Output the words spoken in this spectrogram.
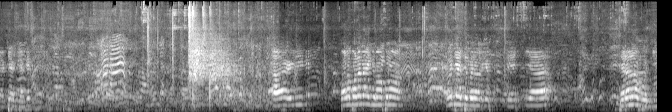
தட்டி அங்க எங்க ஐடிங்க பொல பொல நாய்க்கிறோம் அப்புறம் நோஜாத்து பேர் சிறதா போச்சு.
